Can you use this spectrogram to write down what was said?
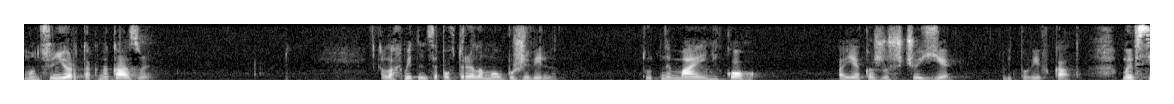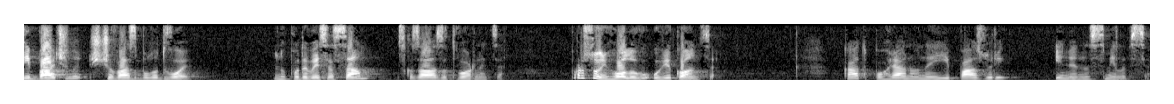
Монсеньор так наказує. Лахмітниця повторила, мов божевільна. Тут немає нікого. А я кажу, що є, відповів Кат. Ми всі бачили, що вас було двоє. Ну, подивися сам, сказала затворниця. Просунь голову у віконце. Кат поглянув на її пазурі і не насмілився.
